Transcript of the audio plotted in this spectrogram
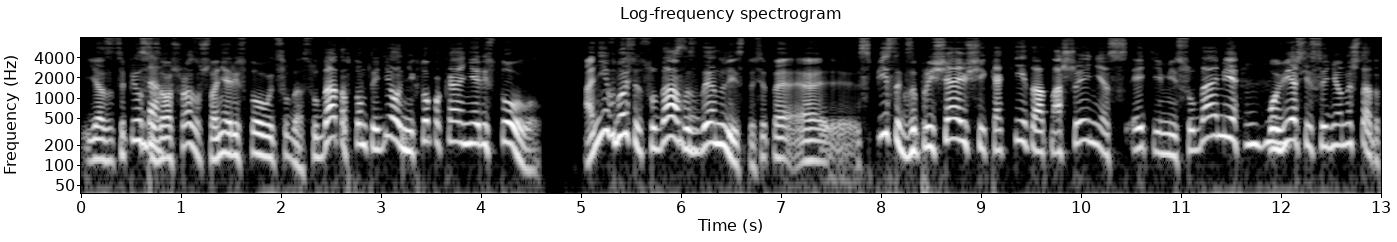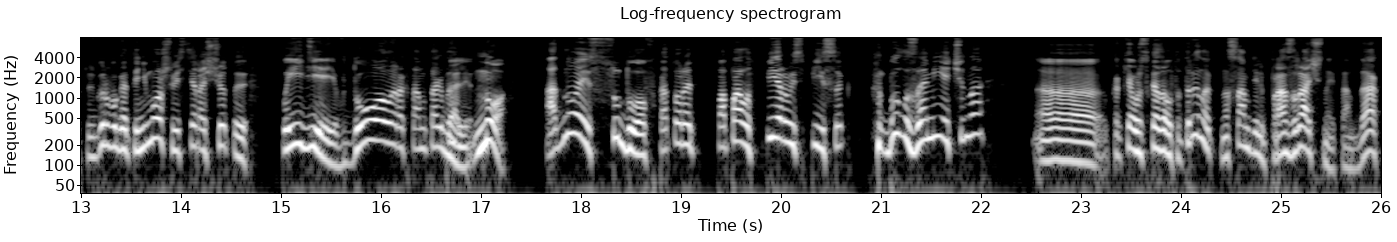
я зацепился да. за вашу фразу, что они арестовывают суда. Суда-то в том-то и дело никто пока не арестовывал они вносят сюда в СДН-лист. То есть это э, список, запрещающий какие-то отношения с этими судами угу. по версии Соединенных Штатов. То есть, грубо говоря, ты не можешь вести расчеты, по идее, в долларах там и так далее. Но одно из судов, которое попало в первый список, было замечено, э, как я уже сказал, этот рынок на самом деле прозрачный. Там, да,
